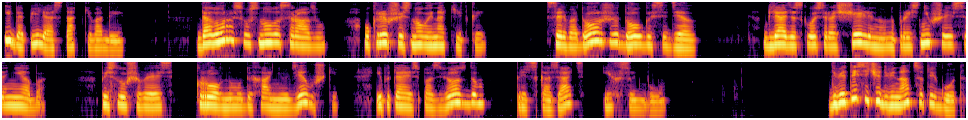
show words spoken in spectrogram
и допили остатки воды. Долорес уснула сразу, укрывшись новой накидкой. Сальвадор же долго сидел, глядя сквозь расщелину на прояснившееся небо, прислушиваясь к ровному дыханию девушки и пытаясь по звездам предсказать их судьбу. 2012 год.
